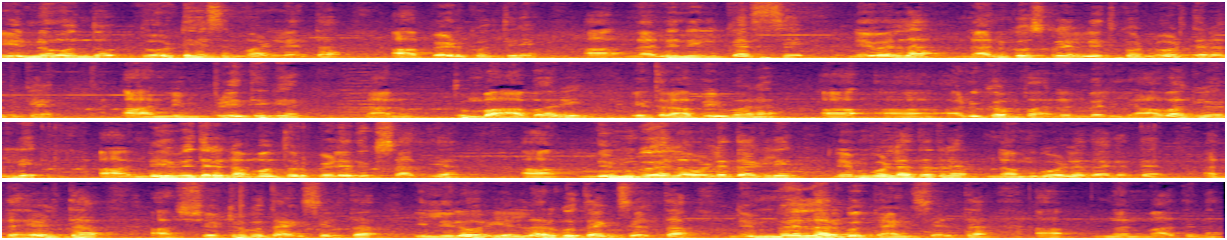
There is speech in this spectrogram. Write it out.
ಇನ್ನೂ ಒಂದು ದೊಡ್ಡ ಹೆಸರು ಮಾಡಲಿ ಅಂತ ಆ ಬೇಡ್ಕೊತೀನಿ. ಆ ನನ್ನನ್ನು ಇಲ್ಲಿ ಕರೆಸಿ, ನೀವೆಲ್ಲ ನನಗೋಸ್ಕರ ಇಲ್ಲಿ ನಿಂತ್ಕೊಂಡು ನೋಡ್ತಾ ಇರೋದಕ್ಕೆ ಆ ನಿಮ್ಮ ಪ್ರೀತಿಗೆ ನಾನು ತುಂಬಾ ಆಭಾರಿ. ಈ ಥರ ಅಭಿಮಾನ ಅನುಕಂಪ ನನ್ನ ಮೇಲೆ ಯಾವಾಗಲೂ ಇರಲಿ. ನೀವಿದ್ರೆ ನಮ್ಮಂಥವ್ರು ಬೆಳೆಯೋದಕ್ಕೆ ಸಾಧ್ಯ. ನಿಮಗೂ ಎಲ್ಲ ಒಳ್ಳೇದಾಗ್ಲಿ, ನಿಮ್ಗೂ ಒಳ್ಳೇದಾದ್ರೆ ನಮಗೂ ಒಳ್ಳೇದಾಗತ್ತೆ ಅಂತ ಹೇಳ್ತಾ, ಆ, ಶೆಟ್ರಿಗೂ ಥ್ಯಾಂಕ್ಸ್ ಹೇಳ್ತಾ, ಇಲ್ಲಿರೋರು ಎಲ್ಲರಿಗೂ ಥ್ಯಾಂಕ್ಸ್ ಹೇಳ್ತಾ, ನಿಮ್ಮೆಲ್ಲರಿಗೂ ಥ್ಯಾಂಕ್ಸ್ ಹೇಳ್ತಾ ನನ್ನ ಮಾತನ್ನು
